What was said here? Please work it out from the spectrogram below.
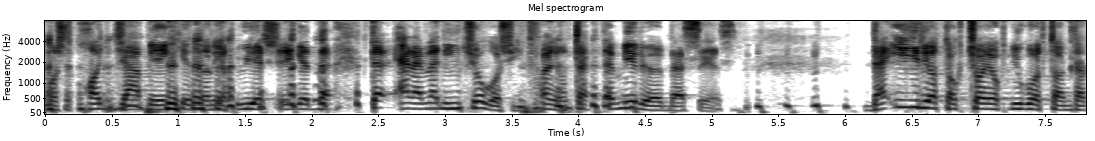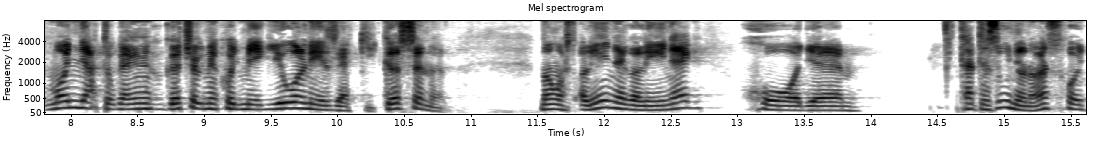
Most hagyjál békén a hülyeséget, de te eleve nincs jogosítványom, tehát te miről beszélsz? De írjatok csajok nyugodtan, tehát mondjátok ennek a köcsöknek, hogy még jól nézek ki. Köszönöm. Na most a lényeg a lényeg, hogy tehát ez ugyanaz, hogy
